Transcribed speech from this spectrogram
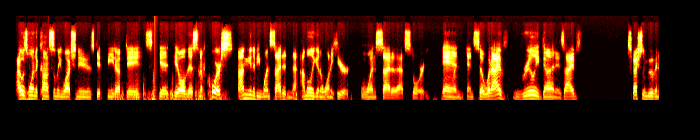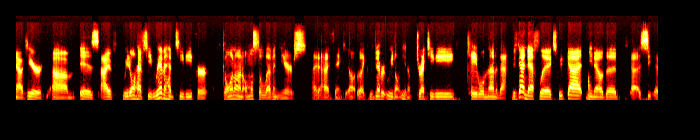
I was one to constantly watch news, get feed updates, get get all this, and of course, I'm going to be one sided in that. I'm only going to want to hear one side of that story, and and so what I've really done is I've especially moving out here, um, is I've we don't have TV. We haven't had TV for going on almost 11 years. I, I think uh, like we've never we don't you know DirecTV, cable, none of that. We've got Netflix. We've got you know the uh, C, uh,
